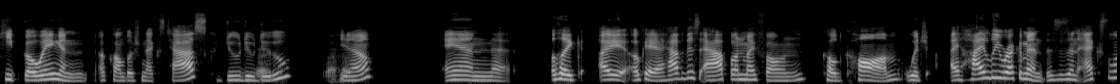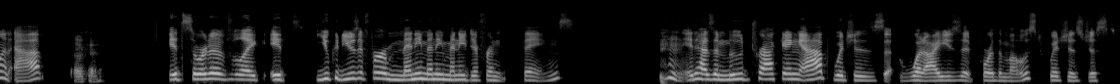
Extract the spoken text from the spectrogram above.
keep going and accomplish next task, do, do, Right. do. Uh-huh. you know and like i okay i have this app on my phone called calm which i highly recommend this is an excellent app Okay. it's sort of like it's you could use it for many many many different things it has a mood tracking app which is what i use it for the most which is just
